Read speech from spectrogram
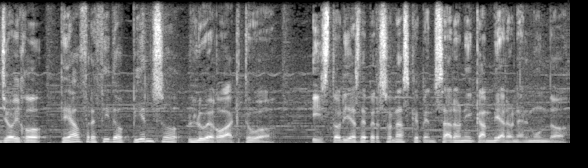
Yoigo te ha ofrecido Pienso, luego actúo. Historias de personas que pensaron y cambiaron el mundo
